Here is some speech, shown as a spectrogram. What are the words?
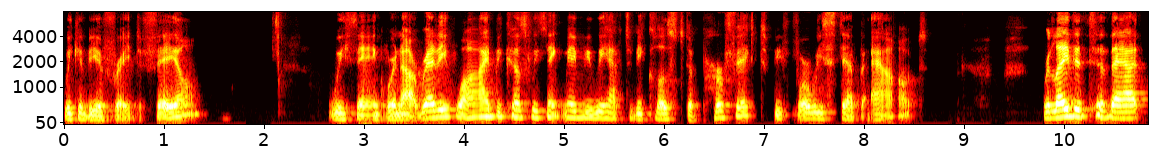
We can be afraid to fail. We think we're not ready. Why? Because we think maybe we have to be close to perfect before we step out. Related to that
